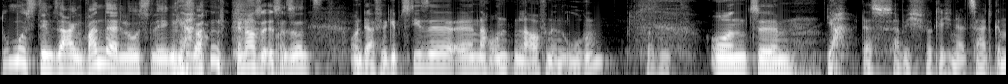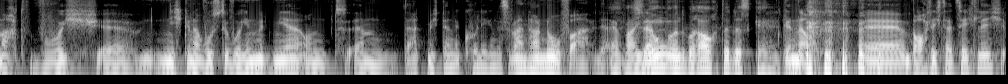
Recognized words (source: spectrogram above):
du musst ihm sagen, wann der loslegen ja, soll. Genau so ist und es. Und dafür gibt es diese äh, nach unten laufenden Uhren. Verrückt. Und ähm, ja, das habe ich wirklich in der Zeit gemacht, wo ich äh, nicht genau wusste, wohin mit mir. Und ähm, da hat mich dann eine Kollegin, das war in Hannover. Er war jung und brauchte das Geld. Genau, äh, brauchte ich tatsächlich.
